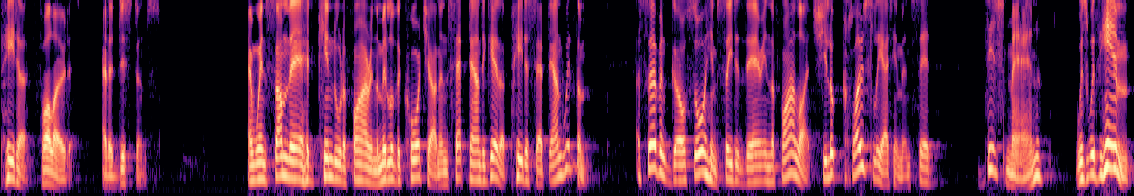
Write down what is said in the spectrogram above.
Peter followed at a distance. And when some there had kindled a fire in the middle of the courtyard and sat down together, Peter sat down with them. A servant girl saw him seated there in the firelight. She looked closely at him and said, This man was with him.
